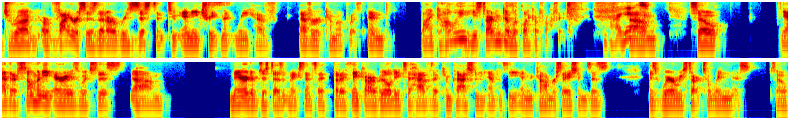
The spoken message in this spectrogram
drug or viruses that are resistant to any treatment we have ever come up with. And by golly, he's starting to look like a prophet. Right. Um, so, yeah, there's so many areas which this um, narrative just doesn't make sense. But I think our ability to have the compassion and empathy in the conversations is is where we start to win this. So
